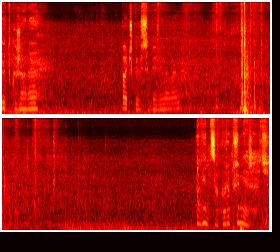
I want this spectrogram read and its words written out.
Jest odkurzone. Paczkę już sobie wyjąłem. A więc co, pora przymierzać.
